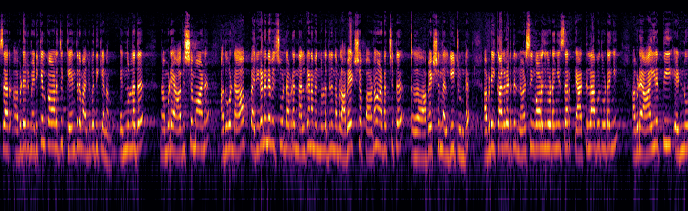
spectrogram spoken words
സാർ അവിടെ ഒരു മെഡിക്കൽ കോളേജ് കേന്ദ്രം അനുവദിക്കണം എന്നുള്ളത് നമ്മുടെ ആവശ്യമാണ്. അതുകൊണ്ട് ആ പരിഗണന വെച്ചുകൊണ്ട് അവിടെ നൽകണം എന്നുള്ളതിന് നമ്മൾ അപേക്ഷ പണം അടച്ചിട്ട് അപേക്ഷ നൽകിയിട്ടുണ്ട്. അവിടെ ഈ കാലഘട്ടത്തിൽ നഴ്സിംഗ് കോളേജ് തുടങ്ങി സർ കാത്ത് ലാബ് തുടങ്ങി. അവിടെ ആയിരത്തി എണ്ണൂ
